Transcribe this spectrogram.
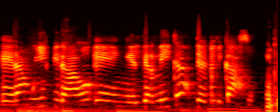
era muy inspirado en el Guernica de Picasso. Ok.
